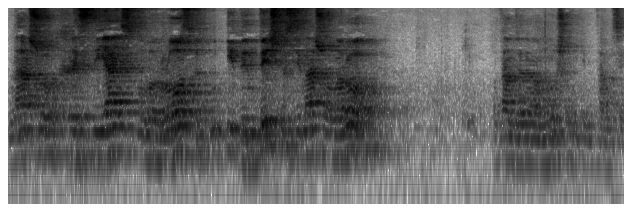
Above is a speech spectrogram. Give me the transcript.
нашого християнського розвитку, ідентичності нашого народу. Бо Там, де нема мучеників, там цей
